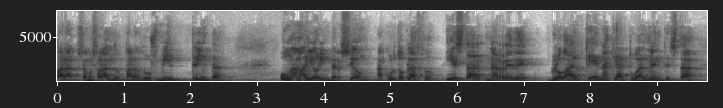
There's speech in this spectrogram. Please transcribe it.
para, estamos falando, para 2030, unha maior inversión a curto plazo e estar na rede global que é na que actualmente está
